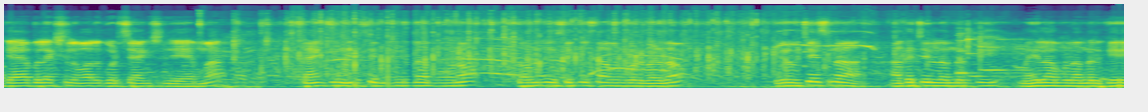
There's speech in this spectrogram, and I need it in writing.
ఒక యాభై లక్షలు వాళ్ళకి కూడా శాంక్షన్ చేయమ్మా. శాంక్షన్ చేసి మహిళా భవనం తొందరగా శంకుస్థాపన కూడా పెడదాం. ఇక్కడ చేసిన అక్కచెల్లందరికీ మహిళాములందరికీ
